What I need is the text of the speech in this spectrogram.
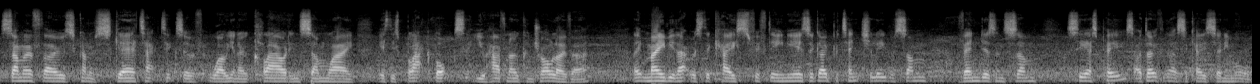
some of those kind of scare tactics of, well, you know, cloud in some way is this black box that you have no control over. I think maybe that was the case 15 years ago, potentially, with some vendors and some CSPs. I don't think that's the case anymore.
